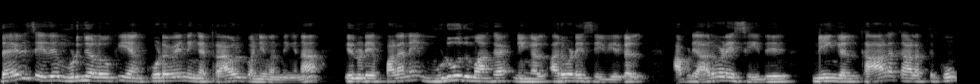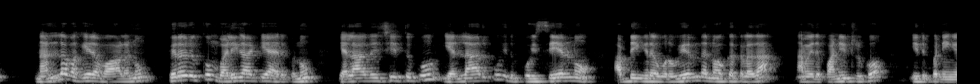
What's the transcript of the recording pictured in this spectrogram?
தயவு செய்து முடிஞ்ச அளவுக்கு என் கூடவே நீங்க டிராவல் பண்ணி வந்தீங்கன்னா இதனுடைய பலனை முழுவதுமாக நீங்கள் அறுவடை செய்வீர்கள். அப்படி அறுவடை செய்து நீங்கள் கால காலத்துக்கும் நல்ல வகையில வாழணும் பிறருக்கும் வழிகாட்டியா இருக்கணும் எல்லா விஷயத்துக்கும் எல்லாருக்கும் இது போய் சேரணும் அப்படிங்கிற ஒரு உயர்ந்த நோக்கத்துல தான் நம்ம இதை பண்ணிட்டு இருக்கோம் இது இப்ப நீங்க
